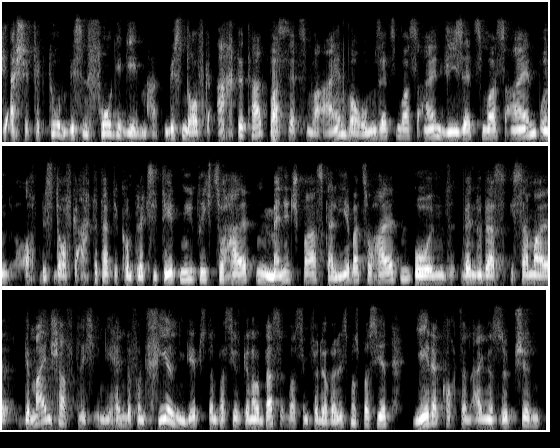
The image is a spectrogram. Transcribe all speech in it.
die Architektur ein bisschen vorgegeben hat, ein bisschen darauf geachtet hat, was setzen wir ein, warum setzen wir es ein, wie setzen wir es ein und auch ein bisschen darauf geachtet hat, die Komplexität niedrig zu halten, managebar, skalierbar zu halten. Und wenn du das, ich sag mal, gemeinschaftlich in die Hände von vielen gibst, dann passiert genau das, was im Föderalismus passiert. Jeder kocht sein eigenes Süppchen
